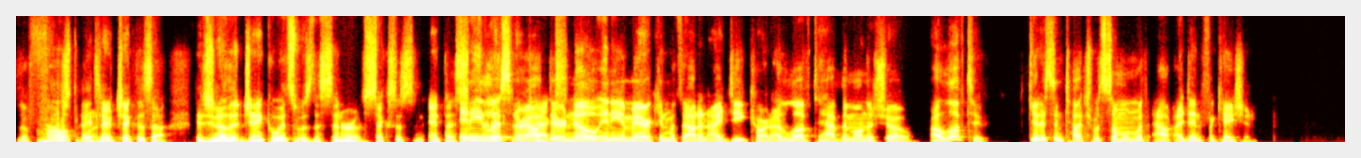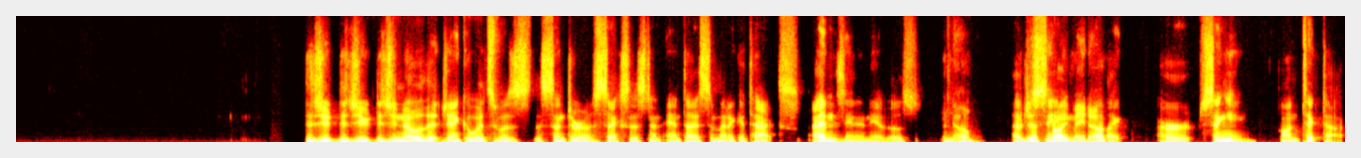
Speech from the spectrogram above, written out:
the Oh, first hey, one. check, check this out. Did you know that Jankowicz was the center of sexist and anti-Semitic Any listener out there know any American without an ID card? I'd love to have them on the show. I'd love to get us in touch with someone without identification. Did you did you did you know that Jankowicz was the center of sexist and anti-Semitic attacks? I hadn't seen any of those. No, I've just seen probably made up. like her singing on TikTok.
